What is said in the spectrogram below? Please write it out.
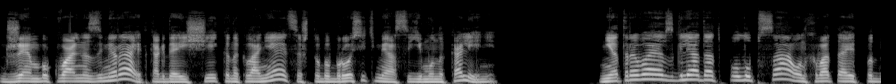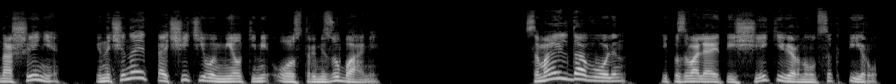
Джем буквально замирает, когда ищейка наклоняется, чтобы бросить мясо ему на колени. Не отрывая взгляда от полупса, он хватает подношение и начинает точить его мелкими острыми зубами. Самаэль доволен и позволяет ищейке вернуться к пиру.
